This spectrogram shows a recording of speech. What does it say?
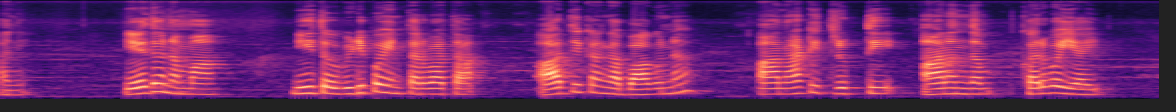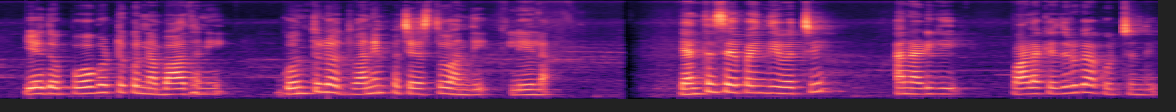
అని. ఏదోనమ్మా నీతో విడిపోయిన తర్వాత ఆర్థికంగా బాగున్నా ఆనాటి తృప్తి ఆనందం కరువయ్యాయి. ఏదో పోగొట్టుకున్న బాధని గొంతులో ధ్వనింప చేస్తూ అంది లీల. ఎంతసేపైంది వచ్చి? అని అడిగి వాళ్ళకెదురుగా కూర్చుంది.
